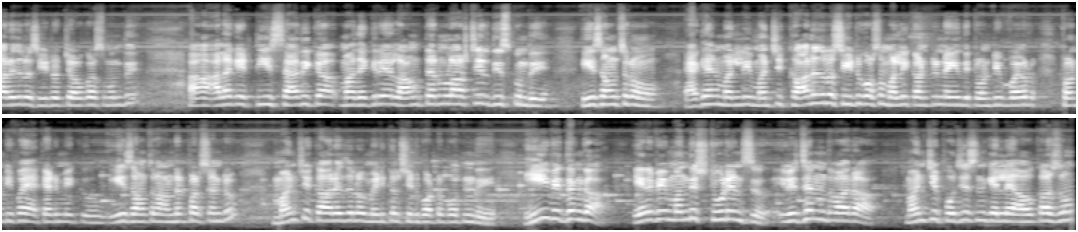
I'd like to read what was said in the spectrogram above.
కాలేజీలో సీట్ వచ్చే అవకాశం ఉంది. అలాగే టీ సాధిక మా దగ్గరే లాంగ్ టర్మ్ లాస్ట్ ఇయర్ తీసుకుంది. ఈ సంవత్సరం అగైన్ మళ్ళీ మంచి కాలేజీలో సీటు కోసం మళ్ళీ కంటిన్యూ అయింది. Twenty five twenty five academic ఈ సంవత్సరం హండ్రెడ్ పర్సెంట్ మంచి కాలేజీలో మెడికల్ సీట్ కొట్టబోతుంది. ఈ విధంగా ఇరవై మంది స్టూడెంట్స్ విజన్ ద్వారా మంచి పొజిషన్కి వెళ్ళే అవకాశం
